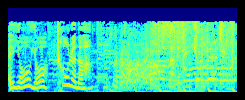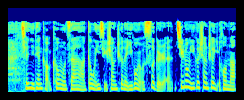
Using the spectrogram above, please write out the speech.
哎，有有，抽着呢。”前几天考科目三啊，跟我一起上车的一共有四个人，其中一个上车以后呢，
